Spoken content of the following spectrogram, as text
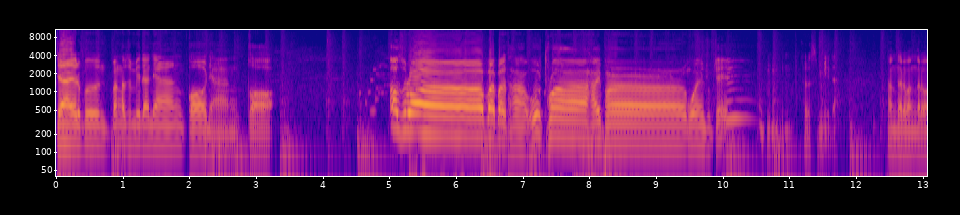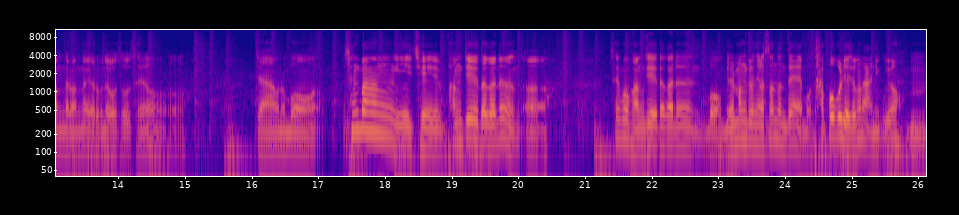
자 여러분 반갑습니다. 냥꺼 냥꺼. 아수라 발발타 울트라 하이퍼 고행 축제. 음, 그렇습니다. 반가라 반가라 반가라 반가 여러분들 어서 오세요. 어. 자 오늘 뭐 생방이 제 방제에다가는 어 생방 방제에다가는 뭐 멸망전이라 썼는데 뭐 다 뽑을 예정은 아니고요. 음.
